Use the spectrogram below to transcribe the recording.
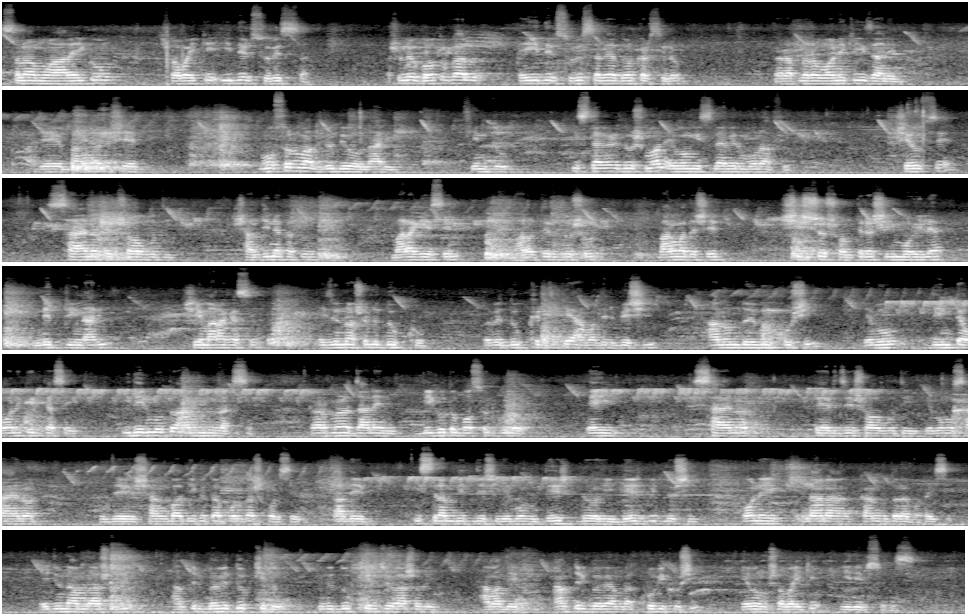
আসসালামু আলাইকুম। সবাইকে ঈদের শুভেচ্ছা। আসলে গতকাল এই ঈদের শুভেচ্ছা দেওয়া দরকার ছিল। কারণ আপনারা অনেকেই জানেন যে বাংলাদেশের মুসলমান যদিও নারী, কিন্তু ইসলামের দুশ্মন এবং ইসলামের মুনাফিক। সে হচ্ছে ছায়ানটের সভাপতি শান্তিনা খাতুন। মারা গিয়েছেন ভারতের দোসর, বাংলাদেশের শীর্ষ সন্ত্রাসী মহিলা নেত্রী নারী, সে মারা গেছে। এই জন্য আসলে দুঃখ। তবে দুঃখের থেকে আমাদের বেশি আনন্দ এবং খুশি এবং দিনটা অনেকের কাছে ঈদের মতো আনন্দ লাগছে। কারণ আপনারা জানেন, বিগত বছরগুলো এই ছায়ানটের যে সভাপতি এবং ছায়ানট যে সাংবাদিকতা প্রকাশ করছে, তাদের ইসলাম বিদ্বেষী এবং দেশদ্রোহী, দেশ বিদ্বেষী অনেক নানা কাণ্ড তারা ঘটাইছে। এই জন্য আমরা আসলে আন্তরিকভাবে দুঃখিত, কিন্তু দুঃখের চেয়েও আসলে আমাদের আন্তরিকভাবে আমরা খুবই খুশি এবং সবাইকে ঈদের শুভেচ্ছা।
